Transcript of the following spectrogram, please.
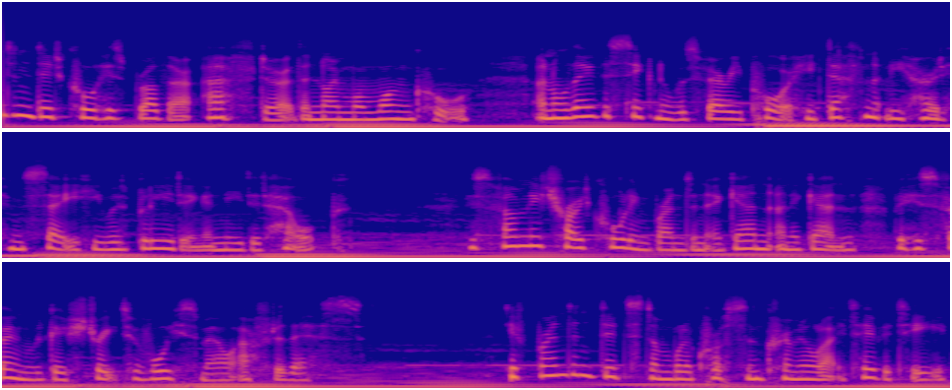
Brandon did call his brother after the 911 call, and although the signal was very poor, he definitely heard him say he was bleeding and needed help. His family tried calling Brandon again and again, but his phone would go straight to voicemail after this. If Brandon did stumble across some criminal activity,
